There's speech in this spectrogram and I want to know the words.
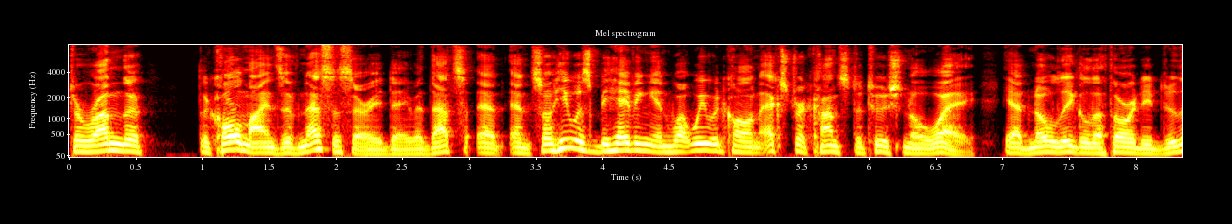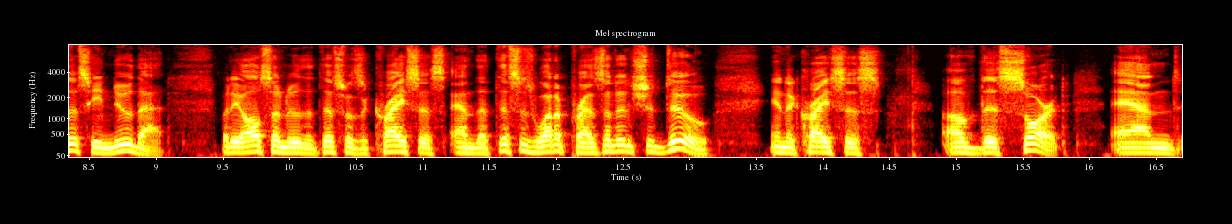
to run the the coal mines if necessary, David. That's and, and, so he was behaving in what we would call an extra constitutional way. He had no legal authority to do this. He knew that. But he also knew that this was a crisis and that this is what a president should do in a crisis of this sort. And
